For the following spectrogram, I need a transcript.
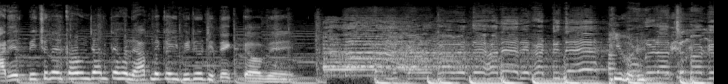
আর এর পেছনের কারণ জানতে হলে আপনাকে এই ভিডিওটি দেখতে হবে ਖਾਵੇ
